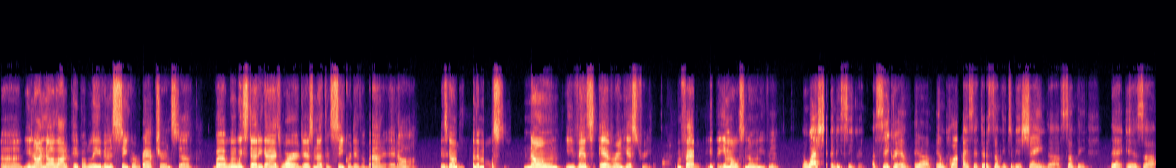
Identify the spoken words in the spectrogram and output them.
uh, you know, I know a lot of people believe in a secret rapture and stuff, but when we study God's word, there's nothing secretive about it at all. It's going to mm-hmm. be one of the most known events ever in history. In fact, mm-hmm. the most known event. And why should it be secret? A secret uh, implies that there's something to be ashamed of, something that is uh,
